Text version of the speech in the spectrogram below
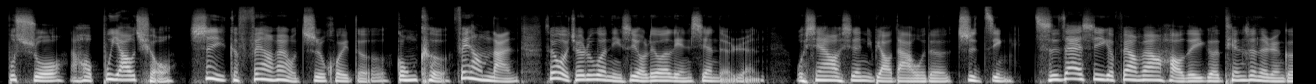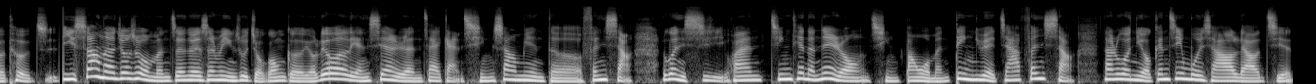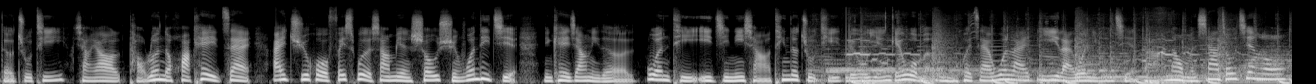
不说，然后不要求，是一个非常非常有智慧的功课，非常难。所以我觉得，如果你是有六二连线的人，我先要先你表达我的致敬。实在是一个非常非常好的一个天生的人格特质。以上呢，就是我们针对生命灵数九宫格有六二连线人在感情上面的分享。如果你喜欢今天的内容，请帮我们订阅加分享。那如果你有更进一步想要了解的主题，想要讨论的话，可以在 IG 或 Facebook 上面搜寻温蒂姐。你可以将你的问题以及你想要听的主题留言给我们，我们会在未来一一来为你们解答。那我们下周见喽。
